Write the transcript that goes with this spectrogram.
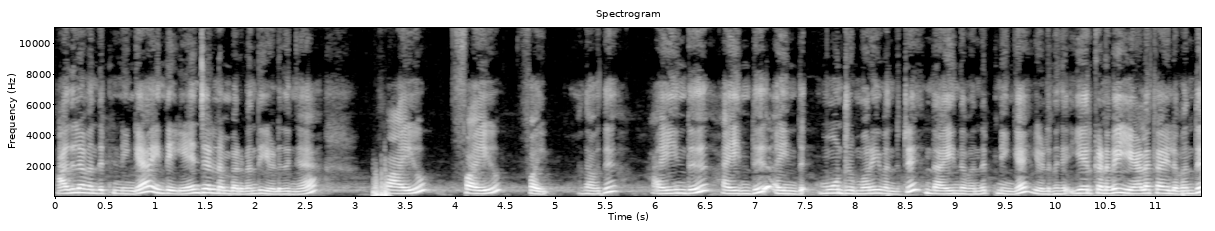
அதில் வந்துட்டு நீங்கள் இந்த ஏஞ்சல் நம்பர் வந்து எழுதுங்க. ஃபைவ் ஃபைவ் ஃபைவ் அதாவது ஐந்து ஐந்து ஐந்து. மூன்று முறை வந்துட்டு இந்த ஐந்தை வந்துட்டு நீங்கள் எழுதுங்க. ஏற்கனவே ஏலக்காயில் வந்து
